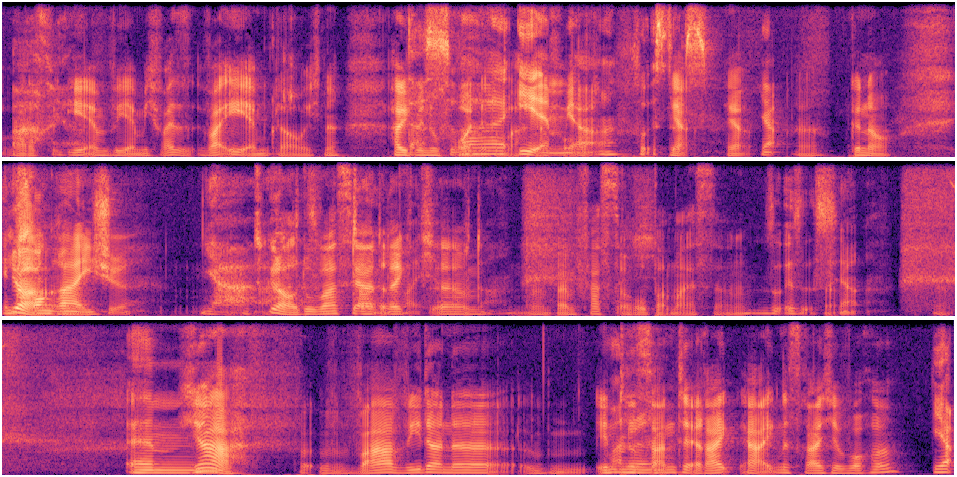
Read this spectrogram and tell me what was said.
war das Ach, EM, WM, ich weiß es, war EM, glaube ich, ne? Habe ich mir nur Das Freunde war gemacht. EM, ja, so ist Ja, das. ja, Ja. ja, genau. In Ja, Frankreich. Ja. Genau, das du war warst ja war direkt ähm, beim Fast-Europameister. Ne? So ist es, ja. Ähm, Ja, war wieder eine ähm, interessante, ereig ereignisreiche Woche. Ja,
